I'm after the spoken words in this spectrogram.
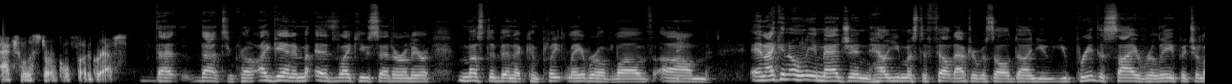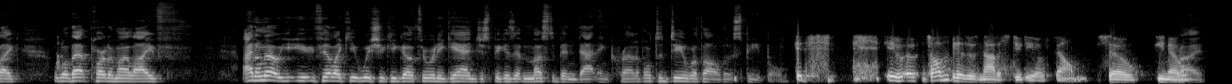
actual historical photographs. That that's incredible. Again, as like you said earlier, must have been a complete labor of love. Um, and I can only imagine how you must have felt after it was all done. You you breathe a sigh of relief, but you're like, well, that part of my life, I don't know. You, you feel like you wish you could go through it again, just because it must have been that incredible to deal with all those people. It's it's also because it was not a studio film, so you know. Right.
